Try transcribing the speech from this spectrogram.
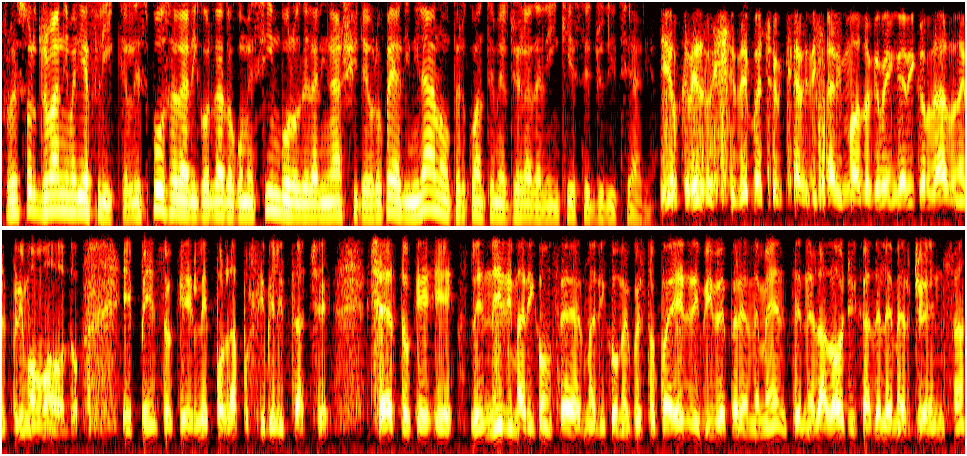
Professor Giovanni Maria Flick, l'esposa l'ha ricordato come simbolo della rinascita europea di Milano per quanto emergerà dalle inchieste giudiziarie? Io credo che si debba cercare di fare in modo che venga ricordato nel primo modo penso che le, la possibilità c'è. Certo che è l'ennesima riconferma di come questo Paese vive perennemente nella logica dell'emergenza,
